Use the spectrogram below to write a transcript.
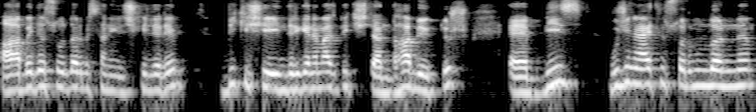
ABD-Suudi Arabistan ilişkileri bir kişiye indirgenemez bir kişiden daha büyüktür. E, biz bu cinayetin sorumlularını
